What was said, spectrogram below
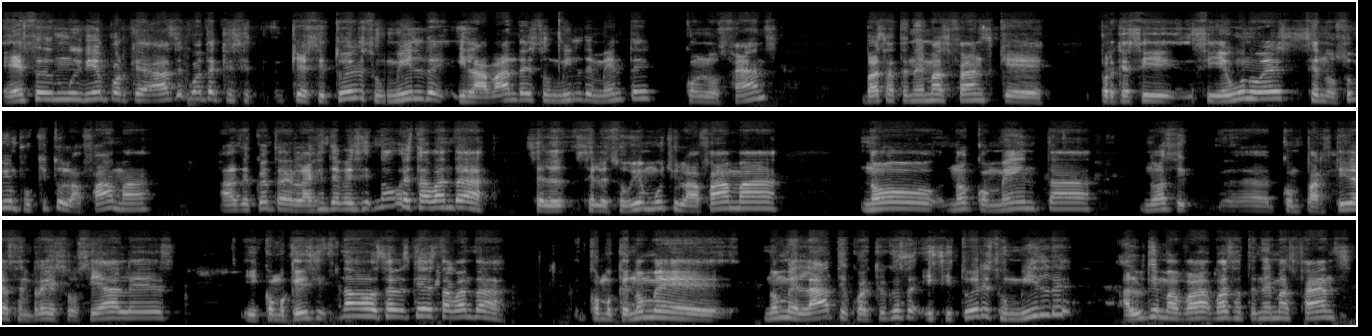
Eso es muy bien porque haz de cuenta que si, que si tú eres humilde y la banda es humildemente con los fans, vas a tener más fans que, porque si, si uno es, se nos sube un poquito la fama, haz de cuenta que la gente va a decir, no, esta banda se le, se le subió mucho la fama, no, no comenta, no hace eh, compartidas en redes sociales y como que dices, no, ¿sabes qué? Esta banda como que no me, no me late o cualquier cosa. Y si tú eres humilde, al último va- vas a tener más fans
